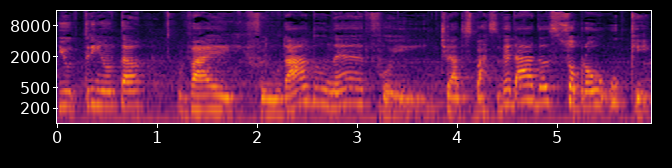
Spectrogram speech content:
E o 30 vai foi mudado, né? Foi tirado as partes vedadas. Sobrou o quê?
